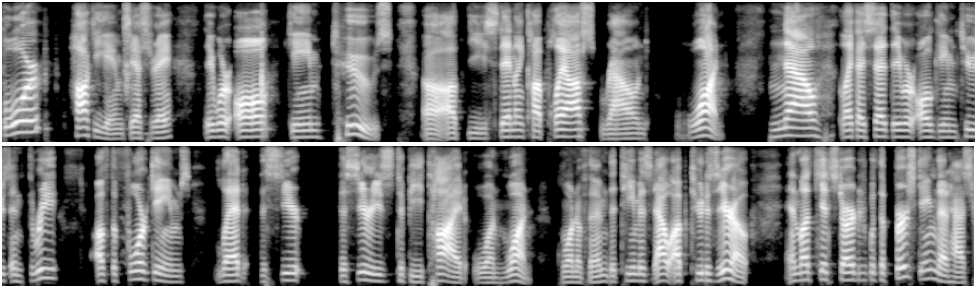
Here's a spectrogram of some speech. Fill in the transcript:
four hockey games yesterday. They were all game twos uh, of the Stanley Cup playoffs, round one. Now, like I said, they were all game twos, and three of the four games led the ser- the series to be tied one one. One of them, the team is now up two to zero. And let's get started with the first game that has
